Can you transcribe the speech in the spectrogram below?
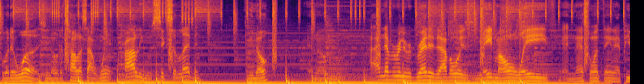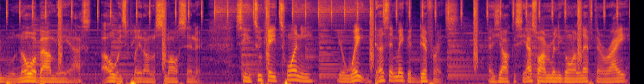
that's what it was. You know, the tallest I went probably was 6'11, you know, and um, I never really regretted it. I've always made my own wave, and that's one thing that people know about me. I always played on a small center. Seeing 2K20, your weight doesn't make a difference, as y'all can see. That's why I'm really going left and right.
